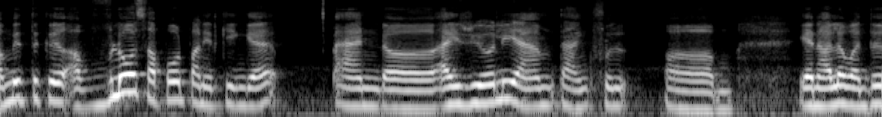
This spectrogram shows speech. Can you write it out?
அமித்துக்கு அவ்வளோ சப்போர்ட் பண்ணியிருக்கீங்க. And I really am thankful என்னால் வந்து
